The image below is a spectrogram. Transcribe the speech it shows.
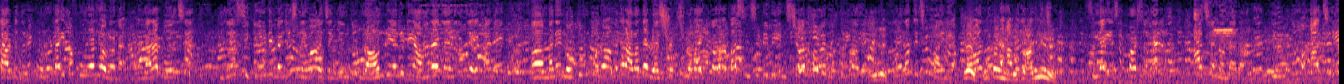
তার ভিতরে কোনোটাই তো পূরণ হলো না। ওনারা বলছে যে সিকিউরিটি মেজার্স নেওয়া হয়েছে। কিন্তু গ্রাউন্ড রিয়ালিটি আমরা জানি যে এখানে মানে নতুন কোনো আমাদের আলাদা রেস্টুরেন্ট প্রোভাইড করা বা সিসিটিভি ইনস্টল হওয়া নতুনভাবে কোনো কিছু হয়নি। সিআইএস এর পার্সোনাল আছেন ওনারা। কিন্তু আজকে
